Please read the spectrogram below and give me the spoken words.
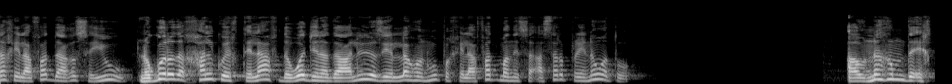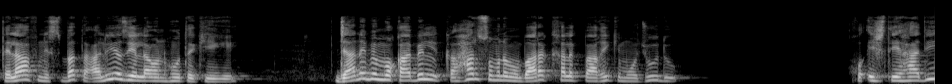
نه خلافت د هغه صحیح وو. نو ګوره د خلکو اختلاف د وجې نه د علي رضی الله عنه په خلافت باندې څه اثر پرېنوتو او نه هم د اختلاف نسبت علي رضی الله عنه ته کېږي. جانب مقابل که هر څومره مبارک خلک په هغې کې موجود وو خو اجتهادي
